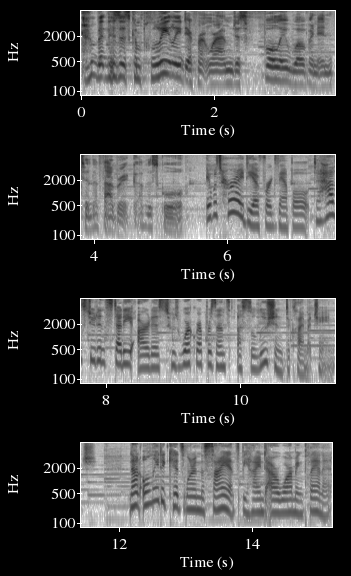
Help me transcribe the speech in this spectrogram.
but this is completely different where I'm just fully woven into the fabric of the school. It was her idea, for example, to have students study artists whose work represents a solution to climate change. Not only did kids learn the science behind our warming planet,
